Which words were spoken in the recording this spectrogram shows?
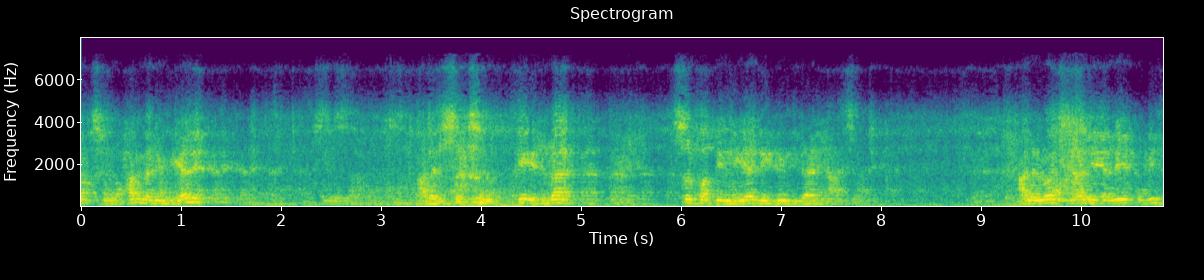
نفس محمد بيده عليه الصلاة والسلام في إثبات صفة اليد لله عز وجل. على الوجه الذي يليق به.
